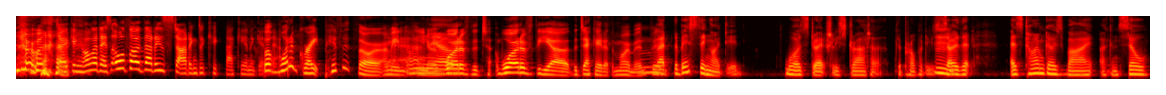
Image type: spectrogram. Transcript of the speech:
no one's taking holidays, although that is starting to kick back in again. But now. what a great pivot, though. I mean, you know, Yeah. word of the t- word of the uh, the decade at the moment. But, But the best thing I did was to actually strata the properties Mm. so that as time goes by, I can sell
